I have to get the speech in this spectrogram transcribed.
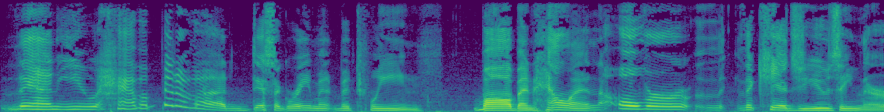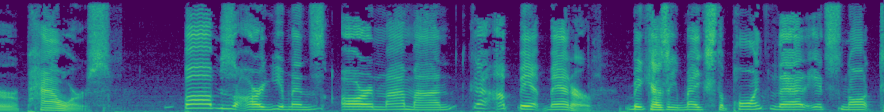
Then you have a bit of a disagreement between Bob and Helen over the kids using their powers. Bob's arguments are, in my mind, a bit better because he makes the point that it's not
